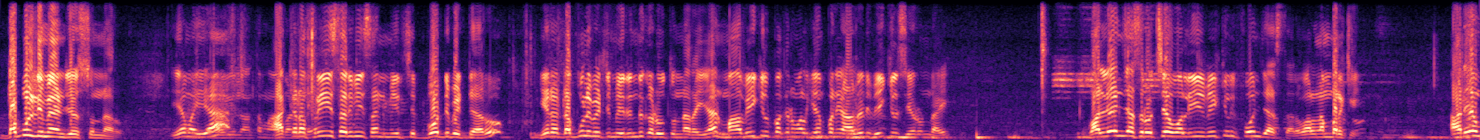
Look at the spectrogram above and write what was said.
డబ్బులు డిమాండ్ చేస్తున్నారు. ఏమయ్యా? అక్కడ ఫ్రీ సర్వీస్ అని మీరు చెప్పి బోర్డు పెట్టారు. ఈడ డబ్బులు పెట్టి మీరు ఎందుకు అడుగుతున్నారయ్యా మా వెహికల్ పక్కన వాళ్ళకి ఏం పని? ఆల్రెడీ వెహికల్స్ ఏడున్నాయి వాళ్ళు ఏం చేస్తారు? వచ్చే వాళ్ళు ఈ వెహికల్కి ఫోన్ చేస్తారు వాళ్ళ నంబర్కి. ఆడేం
